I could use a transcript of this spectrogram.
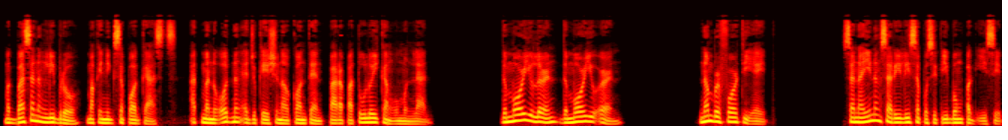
Magbasa ng libro, makinig sa podcasts, at manood ng educational content para patuloy kang umunlad. The more you learn, the more you earn. Number 48. Sanayin ang sarili sa positibong pag-isip.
